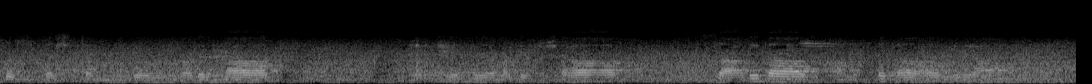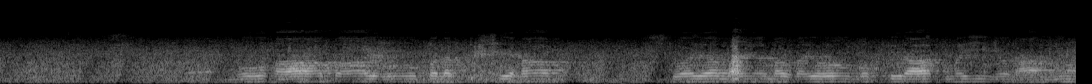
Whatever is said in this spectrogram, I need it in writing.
सुस्पष्टं गोवगृहात् हृदयमतिवशा साधिता संस्तता मोहापायोपलक्ष्यः। स्वयमयमभयो मुक्तिरात्मैव नाम्ना।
